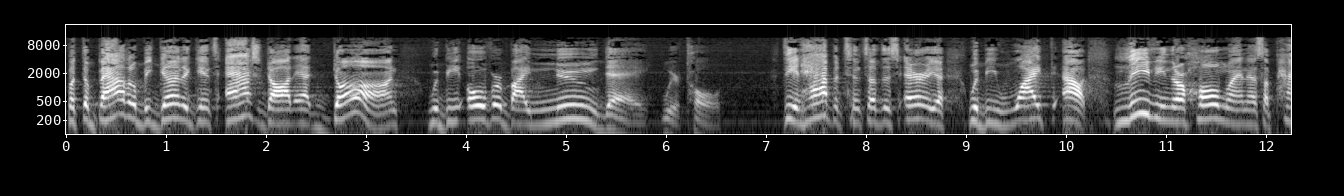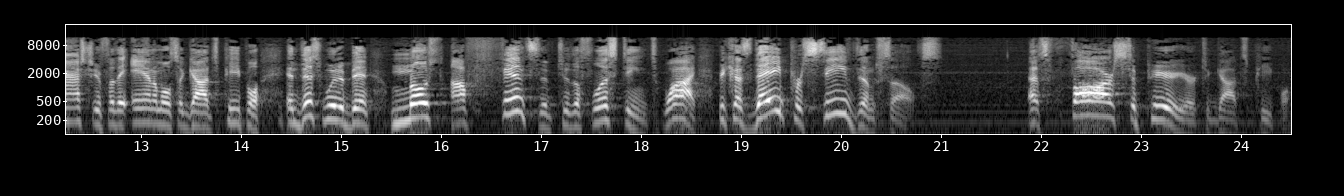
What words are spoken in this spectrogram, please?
But the battle begun against Ashdod at dawn would be over by noonday, we're told the inhabitants of this area would be wiped out, leaving their homeland as a pasture for the animals of God's people. And this would have been most offensive to the Philistines. Why? Because they perceived themselves as far superior to God's people.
